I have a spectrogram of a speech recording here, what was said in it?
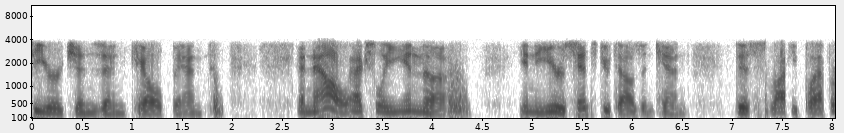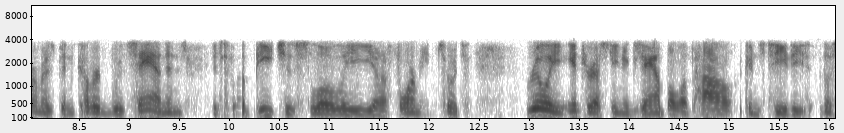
sea urchins and kelp and and now actually in the in the years since 2010, this rocky platform has been covered with sand and it's a beach is slowly uh, forming. So it's really interesting example of how you can see the the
